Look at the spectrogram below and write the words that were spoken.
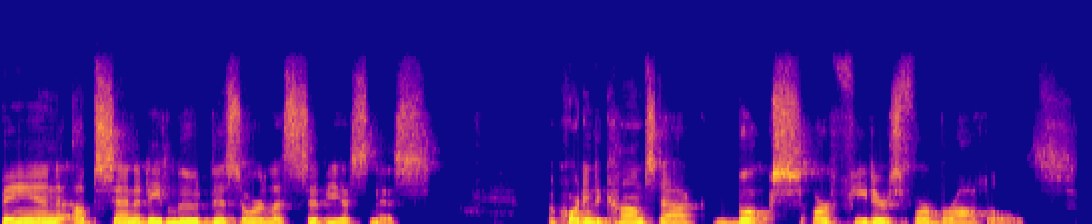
ban obscenity, lewdness, or lasciviousness. According to Comstock, books are feeders for brothels.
